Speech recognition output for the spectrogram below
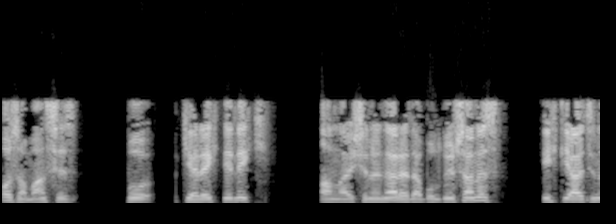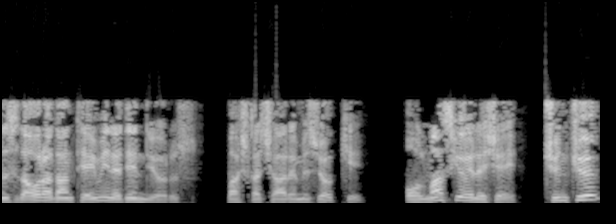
o zaman siz bu gereklilik anlayışını nerede bulduysanız ihtiyacınızı da oradan temin edin diyoruz. Başka çaremiz yok ki. Olmaz ki öyle şey. Çünkü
